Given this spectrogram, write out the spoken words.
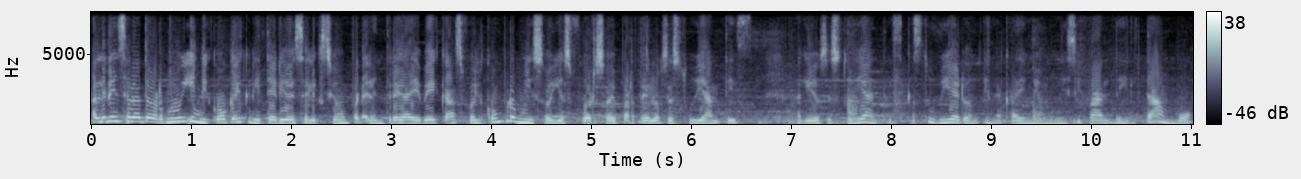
Aldrin Serata Bernuy indicó que el criterio de selección para la entrega de becas fue el compromiso y esfuerzo de parte de los estudiantes. Aquellos estudiantes que estuvieron en la Academia Municipal del Tambo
